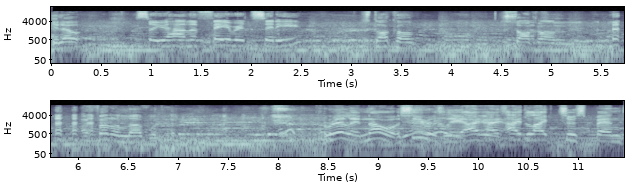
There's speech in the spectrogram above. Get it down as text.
you know So you have a favorite city? Stockholm. Stockholm I fell in love with it. Really? No, seriously. really, I, I, I'd like to spend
